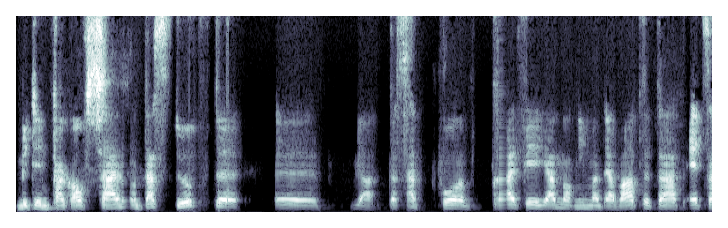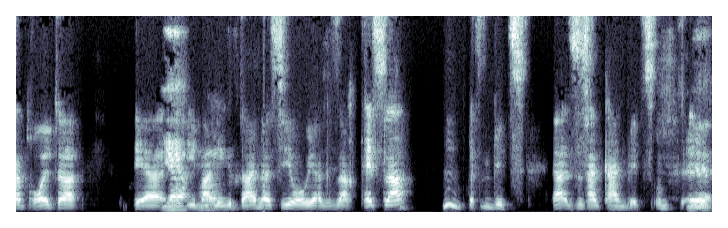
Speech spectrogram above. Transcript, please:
mit den Verkaufszahlen und das dürfte äh, ja, das hat vor drei, vier Jahren noch niemand erwartet. Da hat Edzard Reuter, der ja. ehemalige Daimler-CEO, ja gesagt, Tesla, hm, das ist ein Witz. Ja, es ist halt kein Witz. Und äh, ja.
